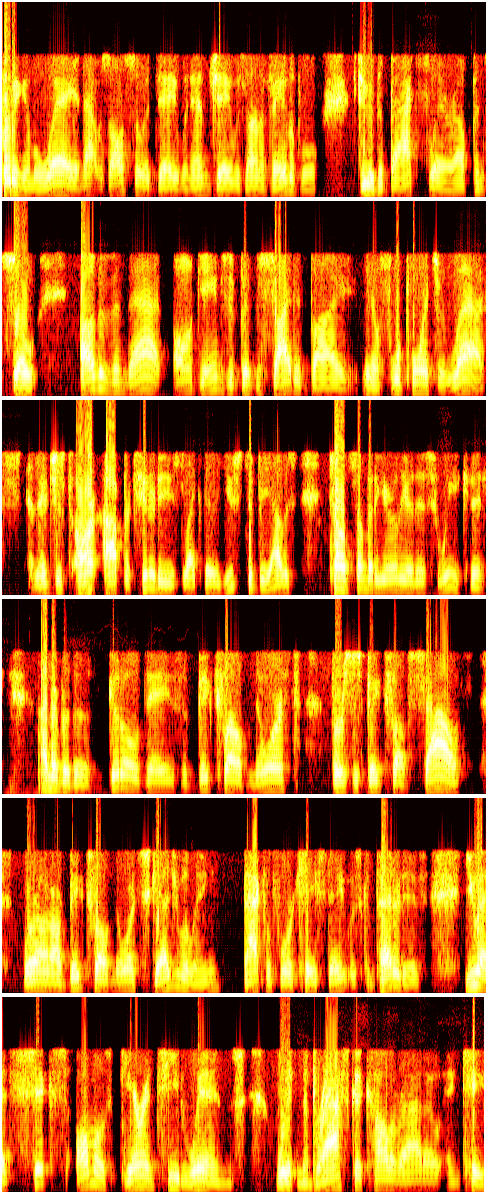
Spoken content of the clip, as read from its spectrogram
putting him away. And that was also a day when MJ was unavailable due to the back flare up. And so other than that, all games have been decided by you know four points or less, and there just aren't opportunities like there used to be. I was telling somebody earlier this week that I remember the good old days of Big 12 North versus Big 12 South, where on our Big 12 North scheduling back before K State was competitive, you had six almost guaranteed wins with Nebraska, Colorado, and K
